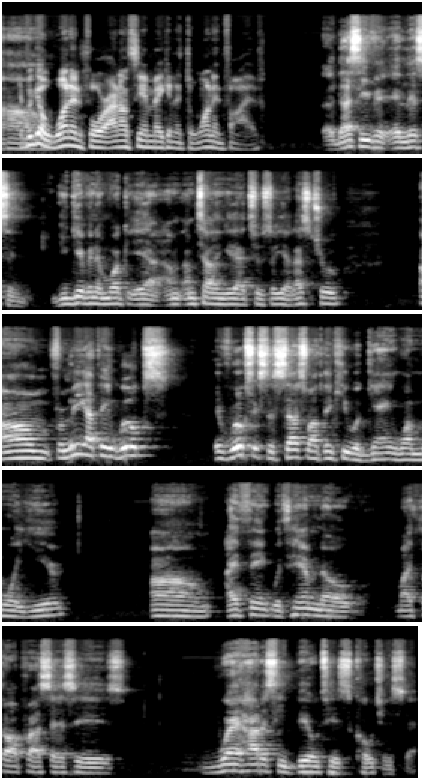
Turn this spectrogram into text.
Um, if we go um, one and four, I don't see him making it to one and five. Uh, that's even. And listen, you're giving him work. Yeah, I'm, I'm telling you that too. So yeah, that's true. Um, for me, I think Wilks. If Wilks is successful, I think he would gain one more year. Um, I think with him though, my thought process is where how does he build his coaching staff?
